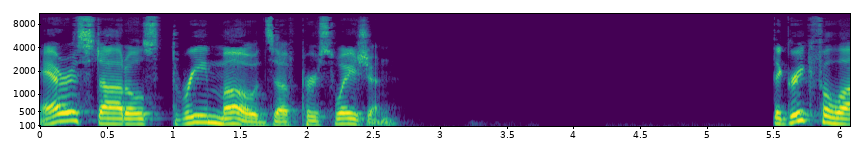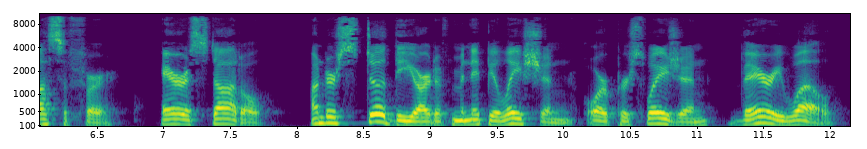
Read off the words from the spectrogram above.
Aristotle's three modes of persuasion. The Greek philosopher Aristotle understood the art of manipulation or persuasion very well.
